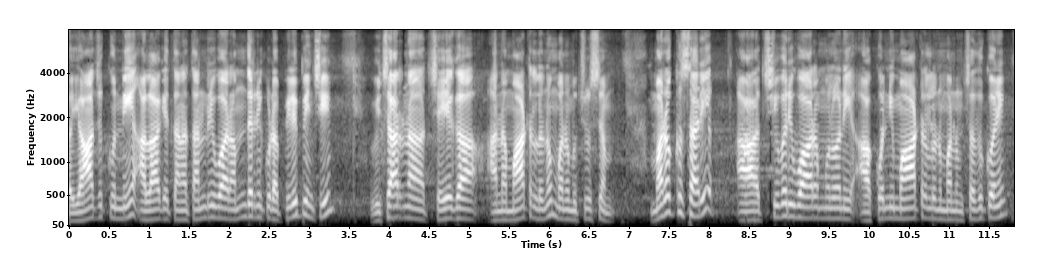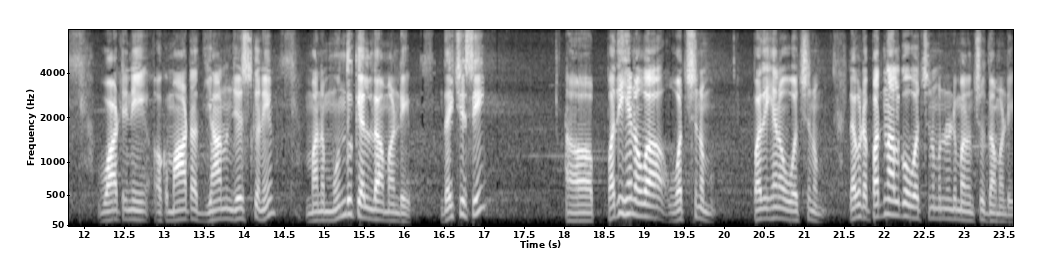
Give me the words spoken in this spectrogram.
యాజకుణ్ణి అలాగే తన తండ్రి వారందరినీ కూడా పిలిపించి విచారణ చేయగా అన్న మాటలను మనము చూసాం. మరొకసారి ఆ చివరి వారంలోని ఆ కొన్ని మాటలను మనం చదువుకొని వాటిని ఒక మాట ధ్యానం చేసుకొని మనం ముందుకెళ్దామండి. దయచేసి పదిహేనవ వచనం పదిహేనవ వచనం లేకుంటే పద్నాలుగవ వచనం నుండి మనం చూద్దామండి.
